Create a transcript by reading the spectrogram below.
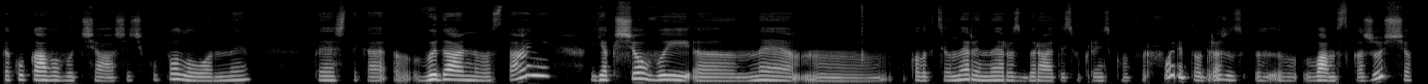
таку кавову чашечку, полонне, теж така е, в ідеальному стані. Якщо ви е, не колекціонери, не розбираєтесь в українському фарфорі, то одразу е, вам скажу, що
